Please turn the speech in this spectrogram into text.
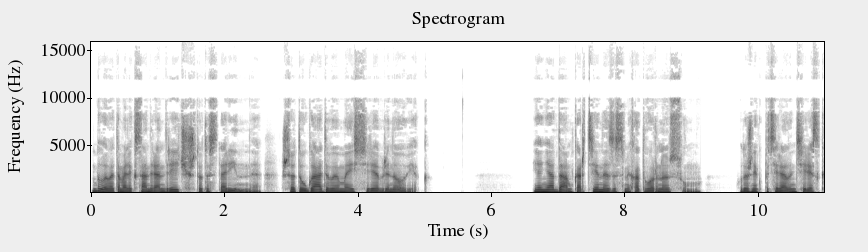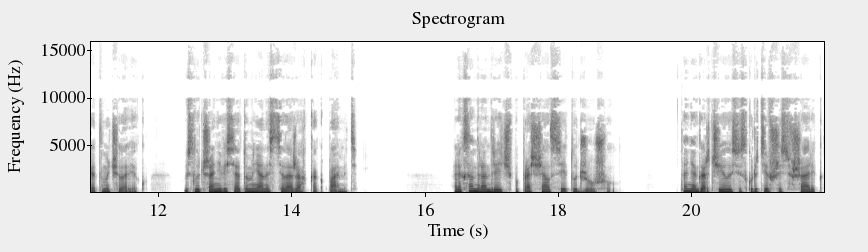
Было в этом Александре Андреевиче что-то старинное, что-то угадываемое из Серебряного века. «Я не отдам картины за смехотворную сумму». Художник потерял интерес к этому человеку. Пусть лучше они висят у меня на стеллажах как память. Александр Андреевич попрощался и тут же ушел. Таня огорчилась и, скрутившись в шарик,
